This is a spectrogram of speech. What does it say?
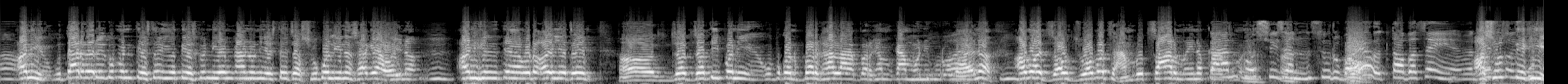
अनि उद्धार गरेको पनि त्यस्तै यो देशको नियम कानुन यस्तै छ। सुको लिन सकेका होइन। अनिखेरि त्यहाँबाट अहिले चाहिँ जति पनि उपकरण बर्खा ला बर्खामा काम हुने कुरो भएन अब जब हाम्रो चार महिना पाँच कामको महिना। सिजन सुरु भयो तब चाहिँ असोजदेखि।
